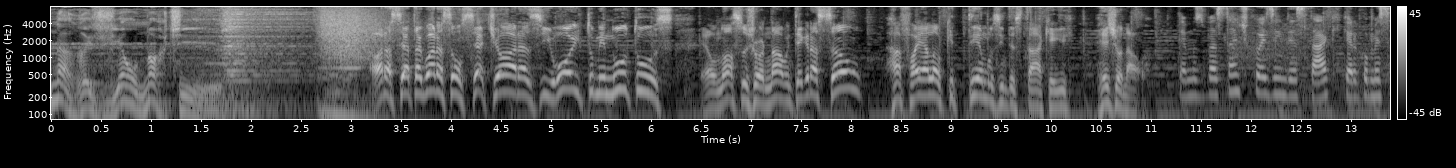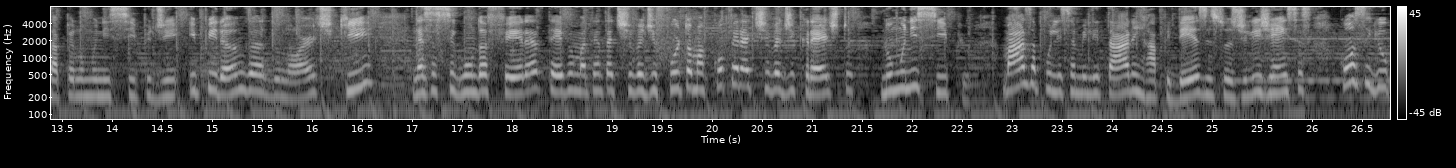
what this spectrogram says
na região norte. A hora certa agora são 7 horas e 8 minutos. É o nosso Jornal Integração. Rafaela, o que temos em destaque aí regional? Temos bastante coisa em destaque. Quero começar pelo município de Ipiranga do Norte, que nessa segunda-feira teve uma tentativa de furto a uma cooperativa de crédito no município. Mas a Polícia Militar, em rapidez em suas diligências, conseguiu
